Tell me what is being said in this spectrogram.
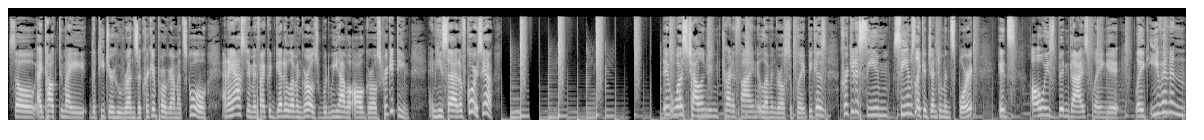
So I talked to my the teacher who runs a cricket program at school and I asked him if I could get 11 girls, would we have an all girls cricket team? And he said, "Of course, yeah." It was challenging trying to find 11 girls to play because cricket is seem seems like a gentleman's sport. It's always been guys playing it. Like even in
